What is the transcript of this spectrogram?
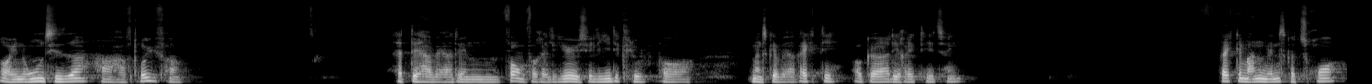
og i nogle tider har haft ry for. At det har været en form for religiøs eliteklub, hvor man skal være rigtig og gøre de rigtige ting. Rigtig mange mennesker tror,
